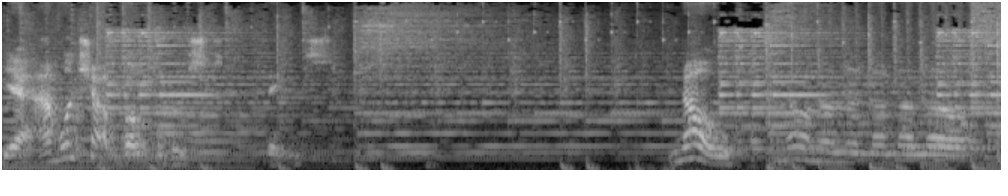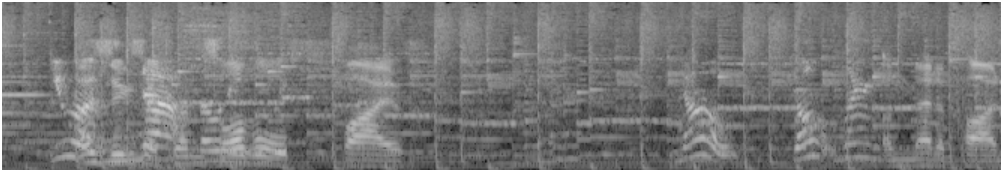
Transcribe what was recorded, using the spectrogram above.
Yeah, I one shot both of those things. No, no, no, no, no, no, no. You are Zigzagoon's not loading level me. 5. No, don't learn. A Metapod.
